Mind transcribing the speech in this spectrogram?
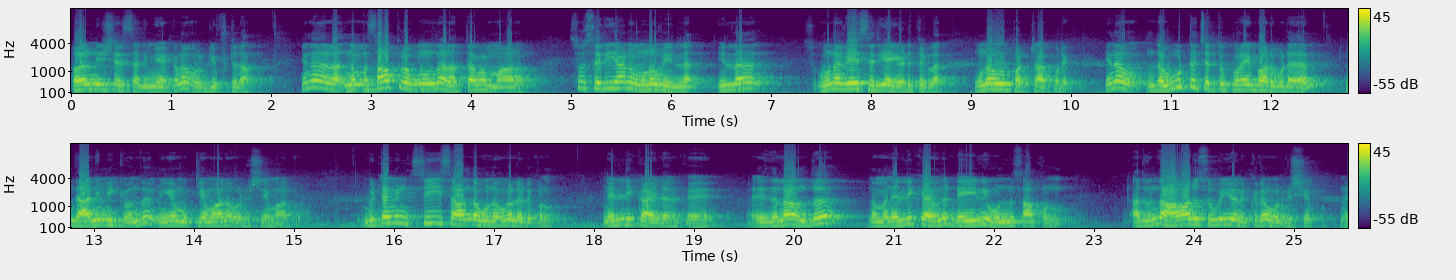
பர்னிஷியஸ் அனிமியாக்கெல்லாம் ஒரு கிஃப்ட்டு தான். ஏன்னா ர- நம்ம சாப்பிட்ற உணவு தான் ரத்தமாக மாறும். ஸோ சரியான உணவு இல்லை. இல்லை உணவே சரியாக எடுத்துக்கல. உணவு பற்றாக்குறை. ஏன்னா இந்த ஊட்டச்சத்து குறைபாடு கூட இந்த அனிமிக்கு வந்து மிக முக்கியமான ஒரு விஷயமா இருக்கும். விட்டமின் சி சார்ந்த உணவுகள் எடுக்கணும். நெல்லிக்காயில் இருக்குது இதெல்லாம் வந்து நம்ம நெல்லிக்காய் வந்து டெய்லி ஒன்று சாப்பிடணும். அது வந்து ஆறு சுவையும் இருக்கிற ஒரு விஷயம். இந்த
